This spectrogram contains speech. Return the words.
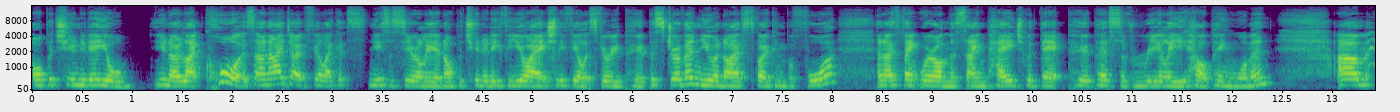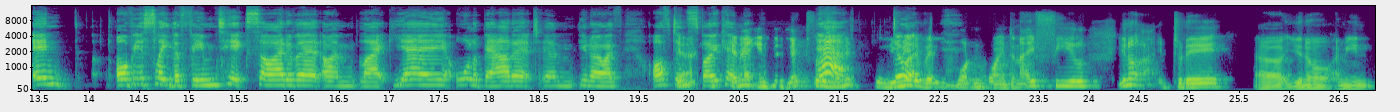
opportunity or you know, like cause, and I don't feel like it's necessarily an opportunity for you. I actually feel it's very purpose driven. You and I have spoken before, and I think we're on the same page with that purpose of really helping women. Um, and obviously the femtech side of it i'm like yay all about it and you know i've often can spoken can i interject for yeah, a minute you made it. a very important point and i feel you know today uh, you know, I mean,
